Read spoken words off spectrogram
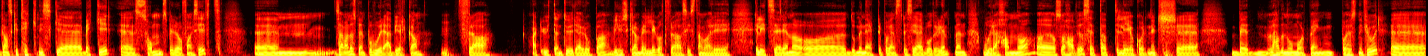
ganske tekniske backer som spiller offensivt. Så er man jo spent på hvor er Bjørkan mm. fra vært ute en tur i Europa. Vi husker ham veldig godt fra sist han var i Eliteserien og, og dominerte på venstresida i Bodø-Glimt, men hvor er han nå? Og så har vi jo sett at Leo Kornic eh, hadde noen målpoeng på høsten i fjor. Eh,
